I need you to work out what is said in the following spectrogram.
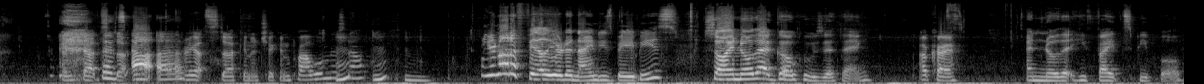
I got That's stuck. uh, uh I got stuck in a chicken problem just now. mm-mm. You're not a failure to '90s babies. So I know that Goku's a thing. Okay. I know that he fights people.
